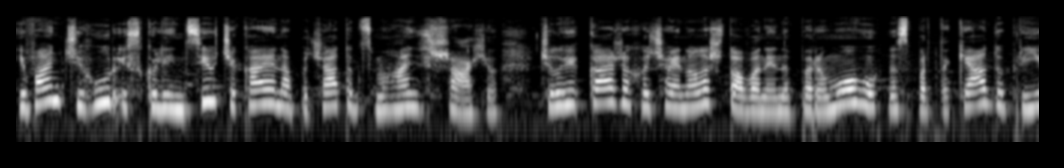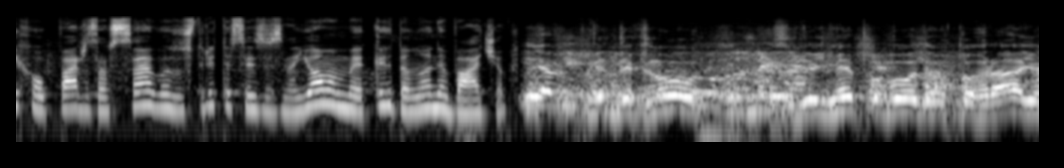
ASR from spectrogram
Іван Чигур із Колінців чекає на початок змагань з шахів. Чоловік каже, хоча й налаштований на перемогу, на спартакіаду приїхав перш за все, аби зустрітися зі знайомими, яких давно не бачив. Я віддихну, з людьми побуду, пограю.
